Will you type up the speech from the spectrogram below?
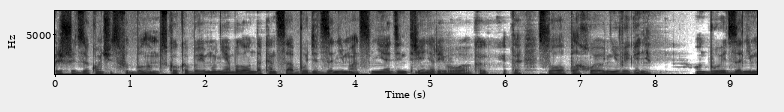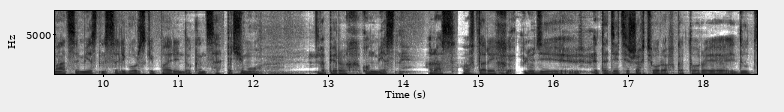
решит закончить с футболом. Сколько бы ему не было, он до конца будет заниматься. Ни один тренер его, как это слово плохое, не выгонит. Он будет заниматься местный солигорский парень до конца. Почему? Во-первых, он местный. Раз. Во-вторых, люди — это дети шахтеров, которые идут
